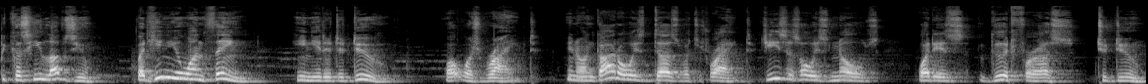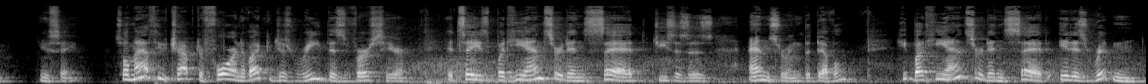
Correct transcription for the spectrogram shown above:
because He loves you. But He knew one thing He needed to do what was right. You know, and God always does what's right. Jesus always knows what is good for us to do, you see. So, Matthew chapter 4, and if I could just read this verse here, it says, But he answered and said, Jesus is answering the devil, he, but he answered and said, It is written,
